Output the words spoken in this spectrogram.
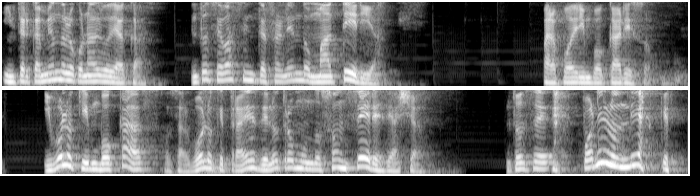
intercambiándolo con algo de acá. Entonces vas interfiriendo materia para poder invocar eso. Y vos lo que invocás, o sea, vos lo que traes del otro mundo son seres de allá. Entonces, poner un día que,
